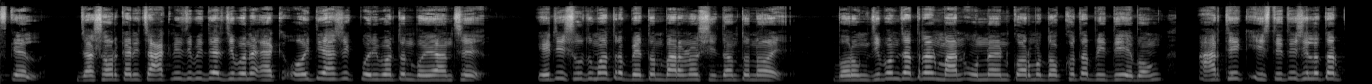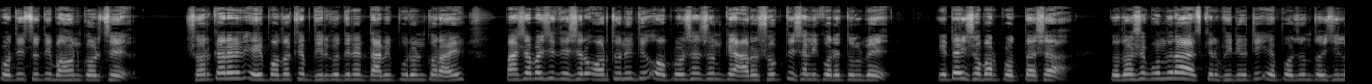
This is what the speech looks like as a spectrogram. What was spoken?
স্কেল, যা সরকারি চাকরিজীবীদের জীবনে এক ঐতিহাসিক পরিবর্তন বয়ে আনছে। এটি শুধুমাত্র বেতন বাড়ানোর সিদ্ধান্ত নয়, বরং জীবনযাত্রার মান উন্নয়ন কর্মদক্ষতা বৃদ্ধি এবং আর্থিক স্থিতিশীলতার প্রতিশ্রুতি বহন করছে। সরকারের এই পদক্ষেপ দীর্ঘদিনের দাবি পূরণ করায় পাশাপাশি দেশের অর্থনীতি ও প্রশাসনকে আরও শক্তিশালী করে তুলবে। এটাই সবার প্রত্যাশা। তো দর্শক বন্ধুরা, আজকের ভিডিওটি এ পর্যন্তই ছিল।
